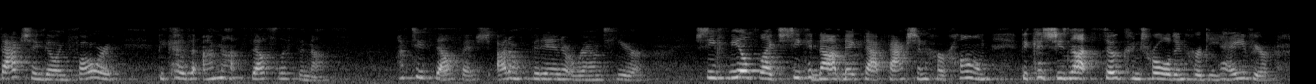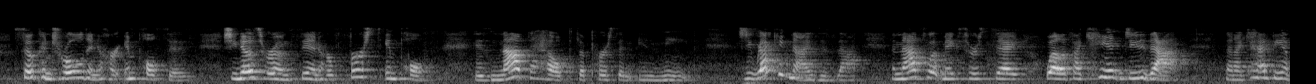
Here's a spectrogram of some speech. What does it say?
faction going forward because I'm not selfless enough. I'm too selfish. I don't fit in around here. She feels like she could not make that faction her home because she's not so controlled in her behavior, so controlled in her impulses. She knows her own sin. Her first impulse is not to help the person in need. She recognizes that, and that's what makes her say, Well, if I can't do that, then I can't be a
